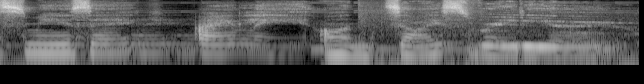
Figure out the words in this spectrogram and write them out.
Best music only on Dice Radio.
